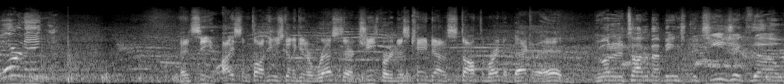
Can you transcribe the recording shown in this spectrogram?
warning. And see, Isom thought he was going to get arrested there. and Cheeseburger just came down and stomped him right in the back of the head. You wanted to talk about being strategic, though.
